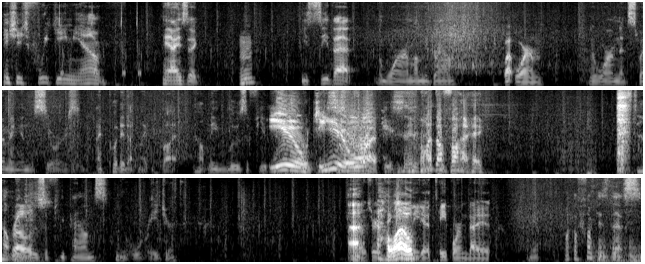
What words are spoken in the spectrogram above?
Hey, she's freaking me out. Hey, Isaac. Hmm? You see that worm on the ground? What worm? The worm that's swimming in the sewers. I put it up my butt. Help me lose a few. Ew, Jesus Ew. What the fuck? to help Gross. me lose a few pounds. You old rager. Uh, was hello? taking The uh, tapeworm diet. What the fuck is this?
